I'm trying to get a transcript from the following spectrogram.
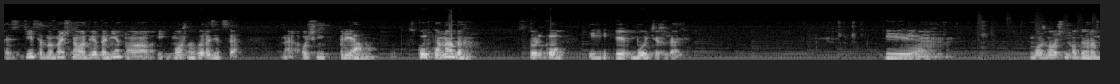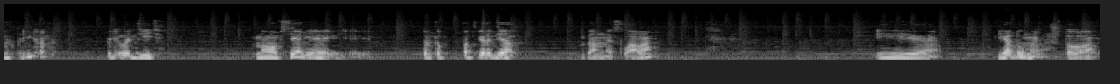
Здесь однозначного ответа нет, но можно выразиться э, очень прямо. Сколько надо, столько и будете ждать. И можно очень много разных примеров приводить, но все они э, только подтвердят данные слова. И я думаю, что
